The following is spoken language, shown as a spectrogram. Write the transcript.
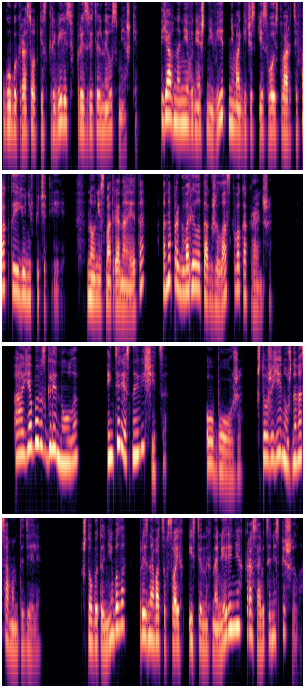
Губы красотки скривились в презрительной усмешке. Явно ни внешний вид, ни магические свойства артефакта ее не впечатлили. Но, несмотря на это, она проговорила так же ласково, как раньше. «А я бы взглянула. Интересная вещица». «О боже, что же ей нужно на самом-то деле?» Что бы то ни было, признаваться в своих истинных намерениях красавица не спешила.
